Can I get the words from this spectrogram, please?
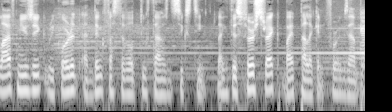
live music recorded at Dunk Festival 2016, like this first track by Pelican, for example.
